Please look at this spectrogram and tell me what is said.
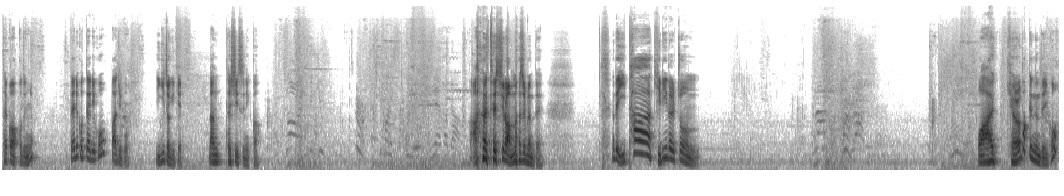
될 것 같거든요. 때리고 때리고 빠지고 이기적이게 난 대시 있으니까 아 대시로 안 맞으면 돼. 근데 이타 길이를 좀 와, 결받겠는데 이거?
